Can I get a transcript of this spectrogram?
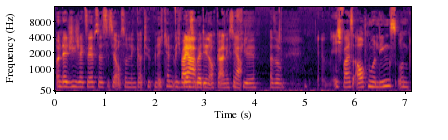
Und der Zizek selbst, das ist ja auch so ein linker Typ. Ne? Ich, kenn, ich weiß ja. über den auch gar nicht so ja. viel. Also ich weiß auch nur links und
